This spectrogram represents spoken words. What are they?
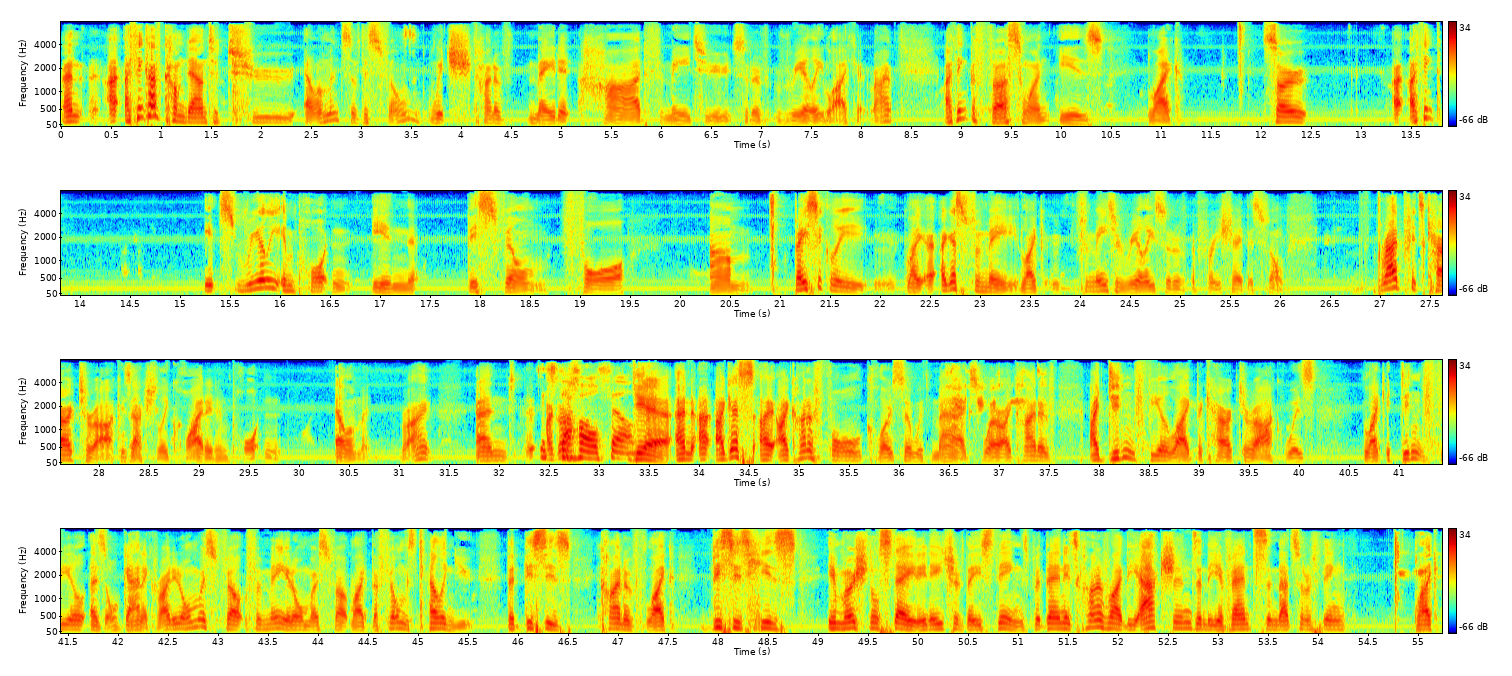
and I, I, think I've come down to two elements of this film, which kind of made it hard for me to sort of really like it, right? I think the first one is like, so I, I think it's really important in this film for um, basically, like, I guess for me, like, for me to really sort of appreciate this film, Brad Pitt's character arc is actually quite an important element, right? And uh, it's the whole film. Yeah, and I, I guess I, I kind of fall closer with Mags, where I kind of I didn't feel like the character arc was like it didn't feel as organic, right? It almost felt for me, it almost felt like the film is telling you that this is kind of like this is his emotional state in each of these things, but then it's kind of like the actions and the events and that sort of thing. Like,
